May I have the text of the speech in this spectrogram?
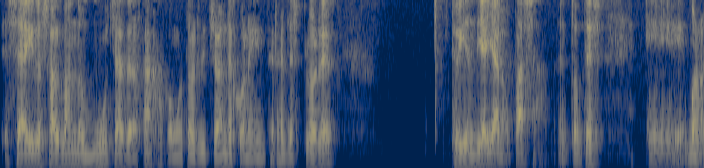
se ha ido salvando muchas de las zanjas, como tú has dicho antes, con el Internet Explorer, que hoy en día ya no pasa. Entonces, eh, bueno,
